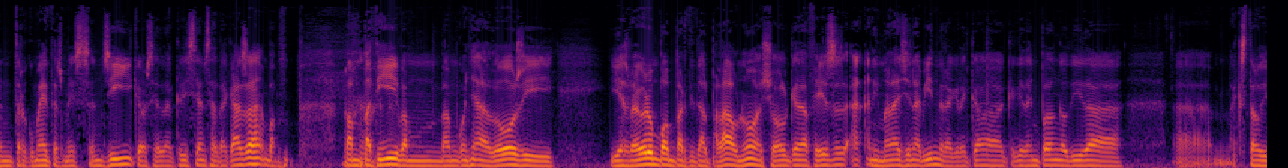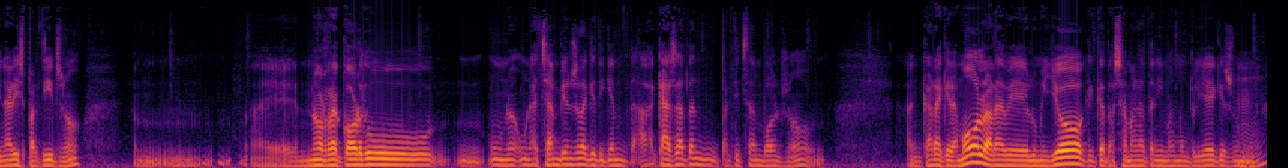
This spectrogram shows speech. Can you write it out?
entre cometes, més senzill, que va ser el de Christian a casa, vam, vam patir, vam, vam guanyar de dos i, i es va veure un bon partit al Palau, no? Això el que ha de fer és animar la gent a vindre. Crec que, que aquest any poden gaudir de eh, partits, no? Mm, eh, no recordo una, una Champions en la que tinguem a casa tant, partits tan bons, no? Encara queda molt, ara ve el millor, aquest cap de setmana tenim el Montpellier, que és un, mm -hmm.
